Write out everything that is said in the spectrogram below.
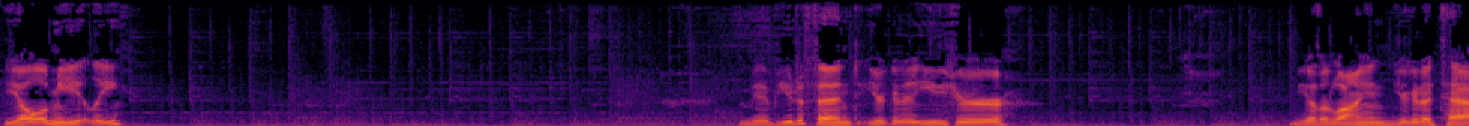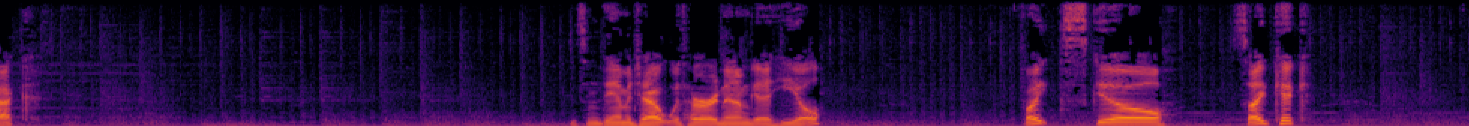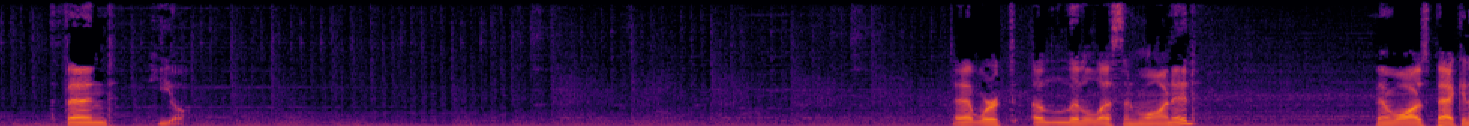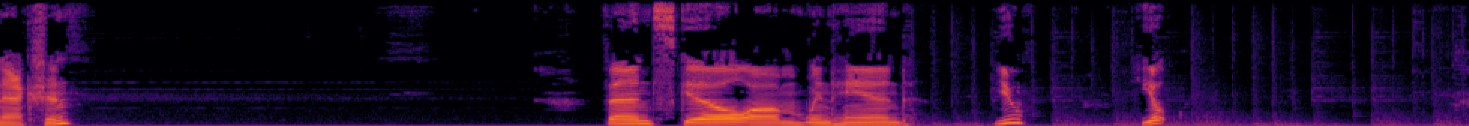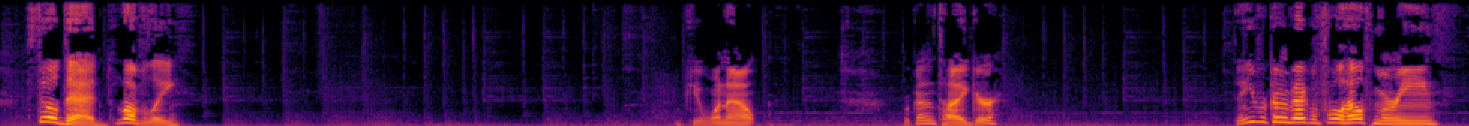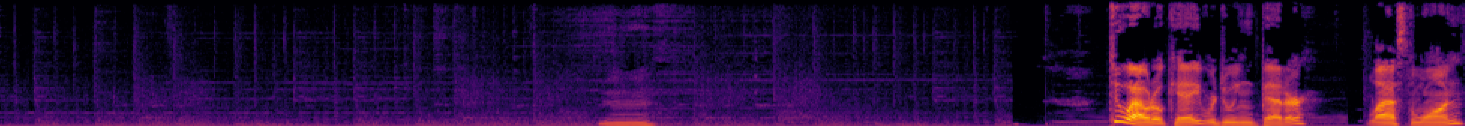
Heal immediately. If you defend, you're gonna use your the other line. You're gonna attack. Get some damage out with her, and then I'm gonna heal. Fight, skill, sidekick, defend, heal. That worked a little less than wanted. Benoit's back in action. Fend, skill, um, wind hand. You. Heal. Still dead. Lovely. Okay, one out. Work on the tiger. Thank you for coming back with full health, Marine. two out. Okay, we're doing better. Last one.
